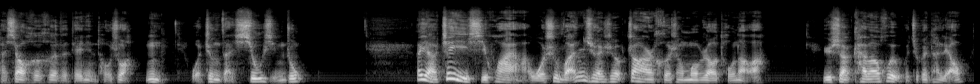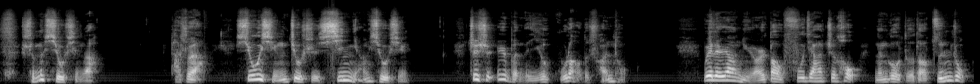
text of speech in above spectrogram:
他笑呵呵的点点头说：“嗯，我正在修行中。”哎呀，这一席话呀，我是完全是丈二和尚摸不着头脑啊。于是啊，开完会我就跟他聊什么修行啊。他说呀，修行就是新娘修行，这是日本的一个古老的传统。为了让女儿到夫家之后能够得到尊重，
